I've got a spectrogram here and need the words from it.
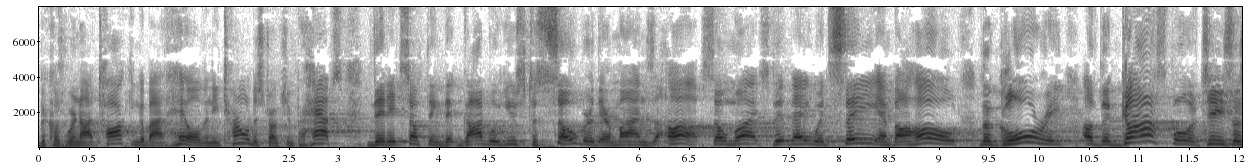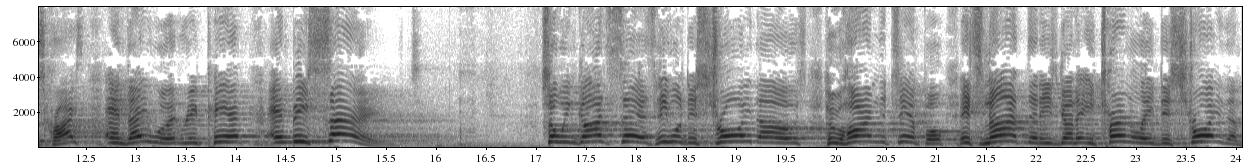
because we're not talking about hell and eternal destruction, perhaps that it's something that God will use to sober their minds up so much that they would see and behold the glory of the gospel of Jesus Christ and they would repent and be saved. So when God says He will destroy those who harm the temple, it's not that He's going to eternally destroy them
